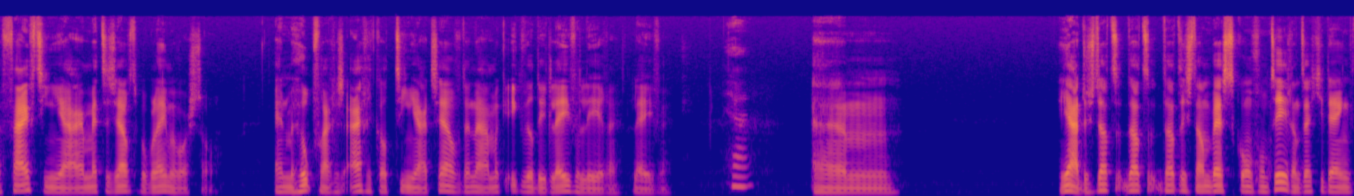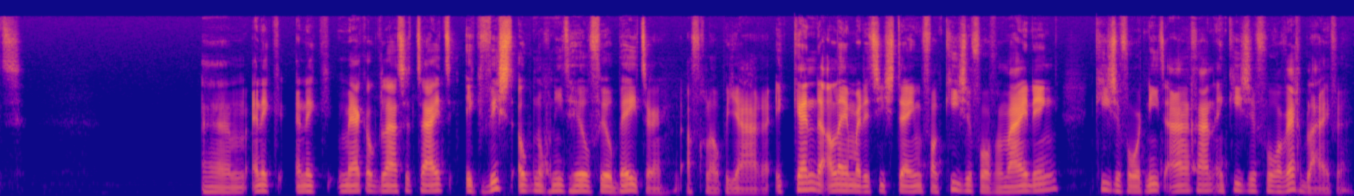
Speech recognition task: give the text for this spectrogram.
15 jaar met dezelfde problemen worstel. En mijn hulpvraag is eigenlijk al tien jaar hetzelfde, namelijk ik wil dit leven leren leven. Ja. Um, ja, dus dat, dat, dat is dan best confronterend, dat je denkt... Um, en, ik, en ik merk ook de laatste tijd, ik wist ook nog niet heel veel beter de afgelopen jaren. Ik kende alleen maar dit systeem van kiezen voor vermijding, kiezen voor het niet aangaan en kiezen voor wegblijven.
